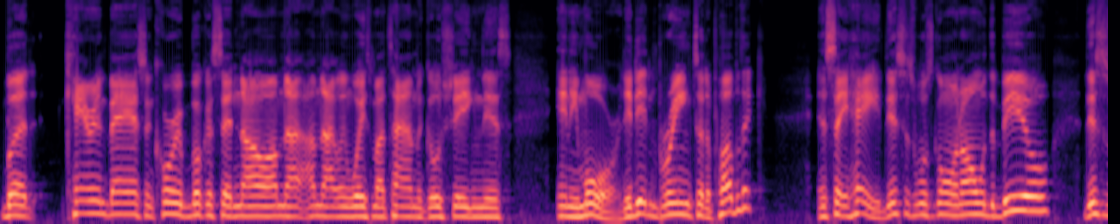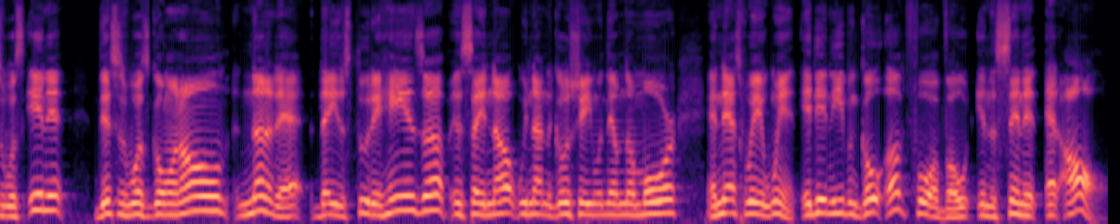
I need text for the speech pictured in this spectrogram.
but Karen Bass and Cory Booker said, "No, I'm not. I'm not going to waste my time negotiating this anymore." They didn't bring to the public and say, "Hey, this is what's going on with the bill. This is what's in it. This is what's going on." None of that. They just threw their hands up and say, "No, we're not negotiating with them no more." And that's where it went. It didn't even go up for a vote in the Senate at all.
